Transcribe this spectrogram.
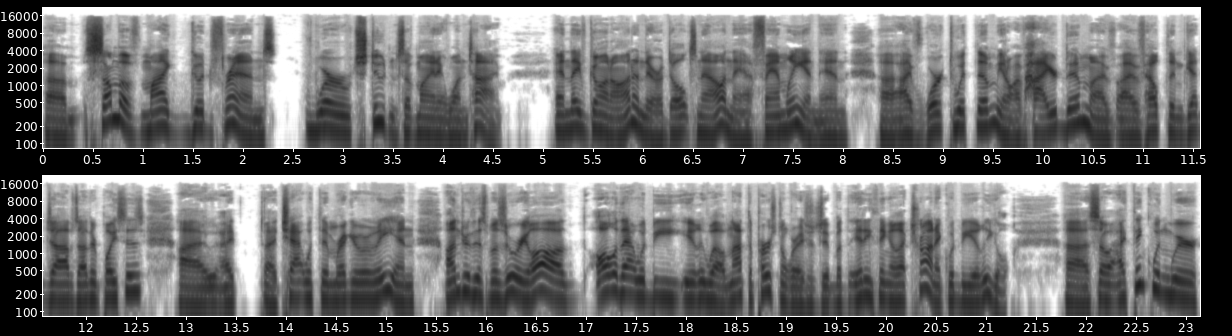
Um, some of my good friends were students of mine at one time and they've gone on and they're adults now and they have family and and uh, I've worked with them. You know, I've hired them. I've I've helped them get jobs other places. Uh, I I chat with them regularly, and under this Missouri law, all of that would be well, not the personal relationship, but anything electronic would be illegal. Uh, so I think when we're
